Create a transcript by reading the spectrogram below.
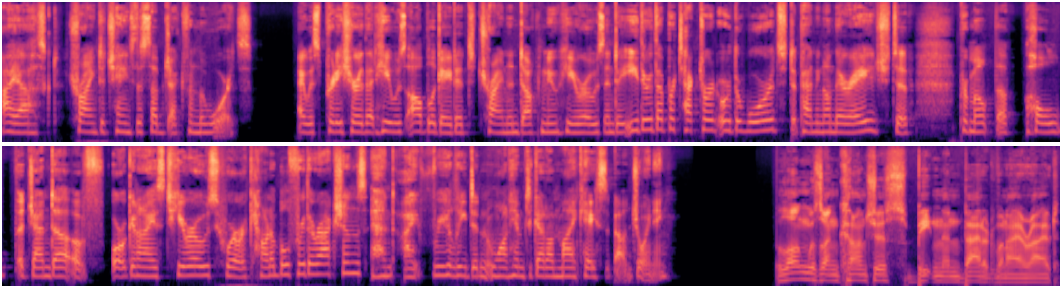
I asked, trying to change the subject from the wards. I was pretty sure that he was obligated to try and induct new heroes into either the Protectorate or the wards, depending on their age, to promote the whole agenda of organized heroes who are accountable for their actions, and I really didn't want him to get on my case about joining. Lung was unconscious, beaten, and battered when I arrived.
